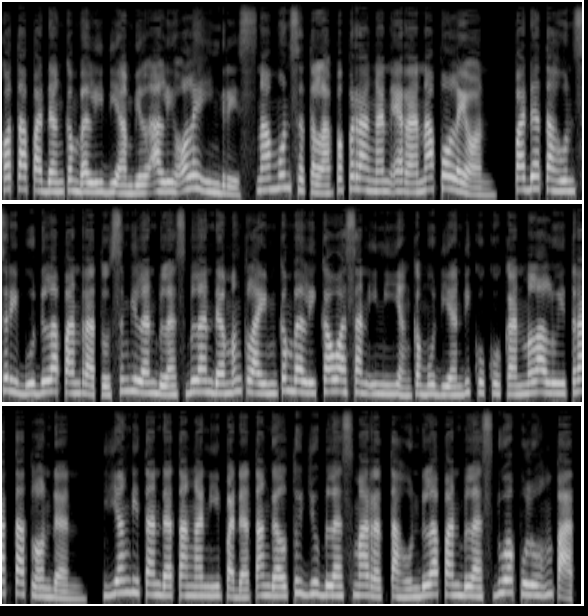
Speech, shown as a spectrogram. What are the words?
kota Padang kembali diambil alih oleh Inggris. Namun setelah peperangan era Napoleon, pada tahun 1819 Belanda mengklaim kembali kawasan ini yang kemudian dikukuhkan melalui Traktat London, yang ditandatangani pada tanggal 17 Maret tahun 1824.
